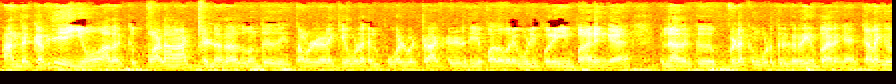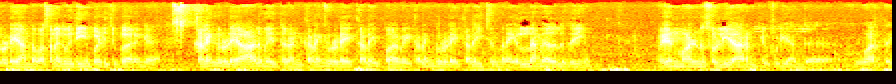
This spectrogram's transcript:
அந்த கவிதையையும் அதற்கு பல ஆட்கள் அதாவது வந்து தமிழ் இலக்கிய உலகில் புகழ்பெற்ற ஆட்கள் எழுதிய பதவரை ஒளிப்புறையும் பாருங்க. இல்லை அதற்கு விளக்கம் கொடுத்துருக்கிறதையும் பாருங்க. கலைஞருடைய அந்த வசன கவிதையும் படித்து பாருங்க. கலைஞருடைய ஆளுமை திறன் கலைஞருடைய கலைப்பார்வை கலைஞருடைய கலை சிந்தனை எல்லாமே அதில் தெரியும். வேண்மாள்னு சொல்லி ஆரம்பிக்கக்கூடிய அந்த வார்த்தை.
